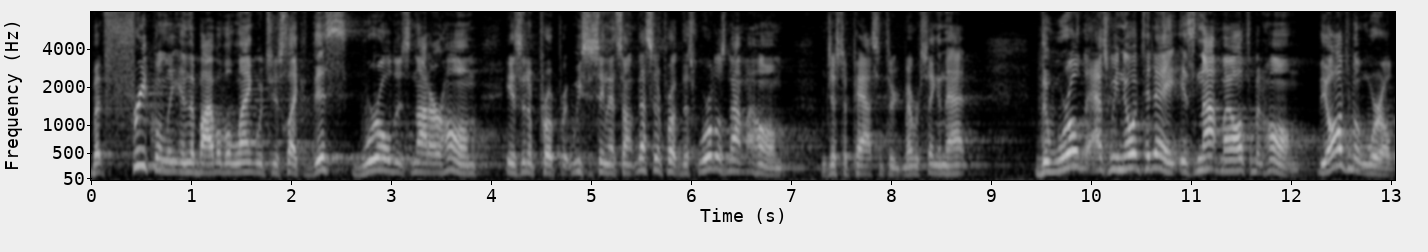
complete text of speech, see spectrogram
But frequently in the Bible, the language is like, this world is not our home, is inappropriate. We used to sing that song. That's inappropriate. This world is not my home. I'm just a passing through. Remember singing that? The world as we know it today is not my ultimate home. The ultimate world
